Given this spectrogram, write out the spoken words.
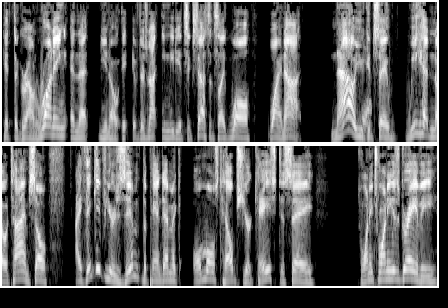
hit the ground running, and that you know if, if there's not immediate success, it's like, well, why not? Now you Yeah. could say we had no time. So I think if you're Zim, the pandemic almost helps your case to say 2020 is gravy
